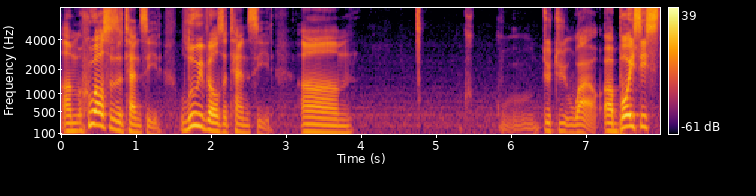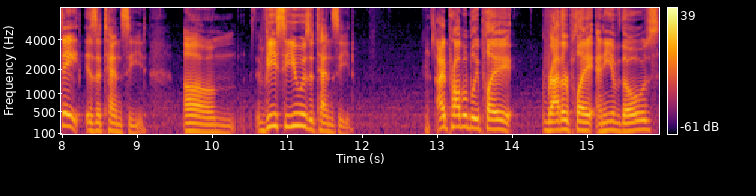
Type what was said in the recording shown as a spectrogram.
Um, who else is a 10 seed? Louisville's a 10 seed. Um, wow. Uh, Boise State is a 10 seed. Um, VCU is a 10 seed. I'd probably play rather play any of those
